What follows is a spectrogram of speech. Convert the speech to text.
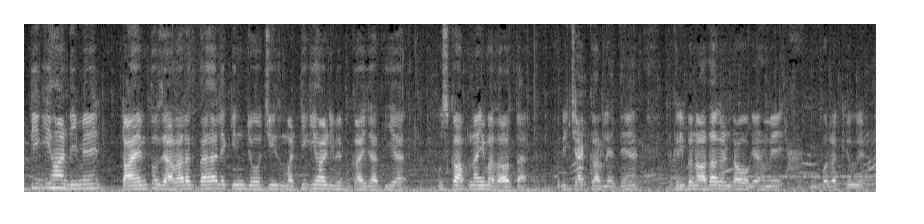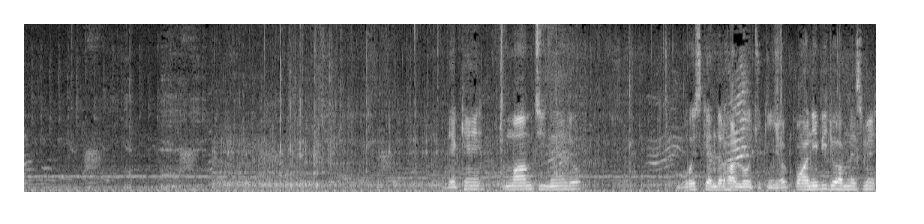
मट्टी की हांडी में टाइम तो ज़्यादा लगता है, लेकिन जो चीज़ मट्टी की हांडी में पकाई जाती है, उसका अपना ही मज़ा होता है। अभी चेक कर लेते हैं। तकरीबन आधा घंटा हो गया हमें ऊपर रखे हुए। देखें, तमाम चीज़ें हैं जो वो इसके अंदर हल हो चुकी हैं। और पानी भी जो हमने इसमें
